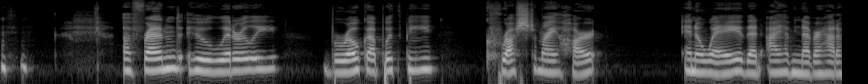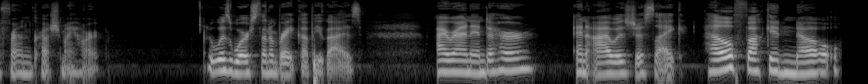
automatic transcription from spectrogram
a friend who literally broke up with me, crushed my heart, in a way that I have never had a friend crush my heart. It was worse than a breakup, you guys. I ran into her and I was just like, hell fucking no.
